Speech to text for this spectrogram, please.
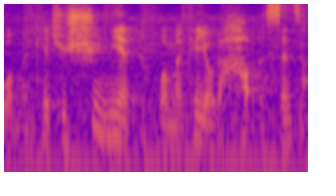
我们，可以去训练，我们可以有个好的身材。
